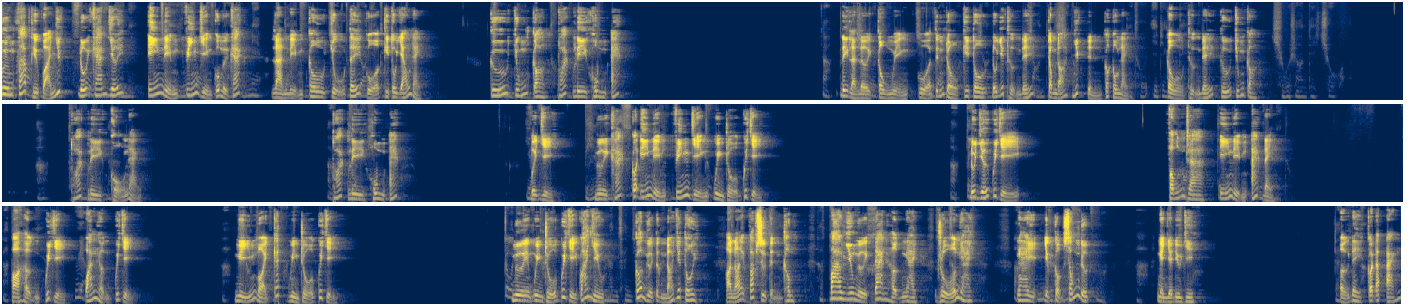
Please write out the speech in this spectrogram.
phương pháp hiệu quả nhất đối kháng với ý niệm phiến diện của người khác là niệm câu chủ tế của Kitô giáo này. Cứu chúng con thoát ly hung ác. Đây là lời cầu nguyện của tín đồ Kitô đối với Thượng Đế, trong đó nhất định có câu này: Cầu Thượng Đế cứu chúng con. Thoát ly khổ nạn. Thoát ly hung ác. Bởi vì người khác có ý niệm phiến diện quyền trụ quý vị đối với quý vị, phóng ra ý niệm ác này họ hận quý vị, oán hận quý vị nghĩ mọi cách nguyền rủa quý vị. Người nguyền rủa quý vị quá nhiều. Có người từng nói với tôi, họ nói, pháp sư tịnh không? Bao nhiêu người đang hận ngài, rủa ngài? Ngài vẫn còn sống được. Ngài nhờ điều gì? Ở đây có đáp án.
